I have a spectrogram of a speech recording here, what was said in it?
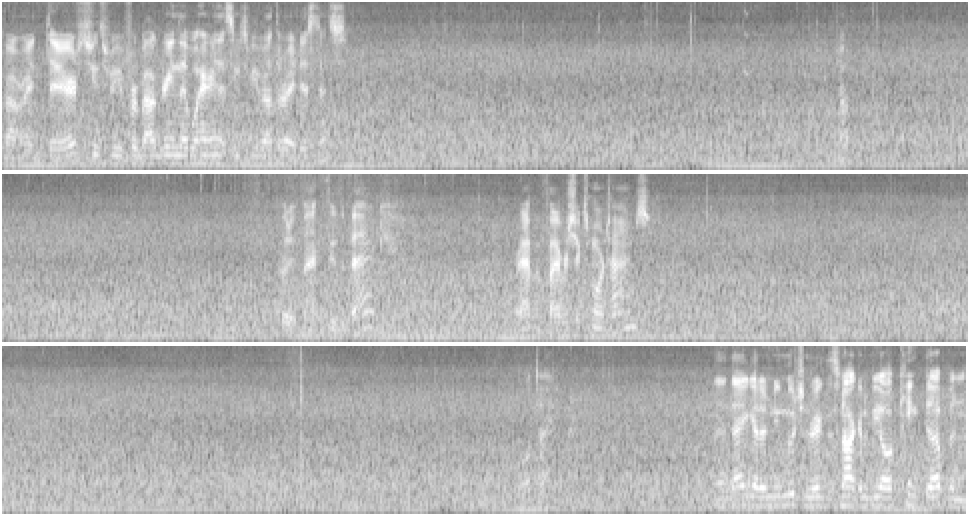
About right there, seems to be for about green label herring, that seems to be about the right distance. Back through the back. Wrap it five or six more times. Pull it tight. And now you got a new mooching rig that's not going to be all kinked up and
